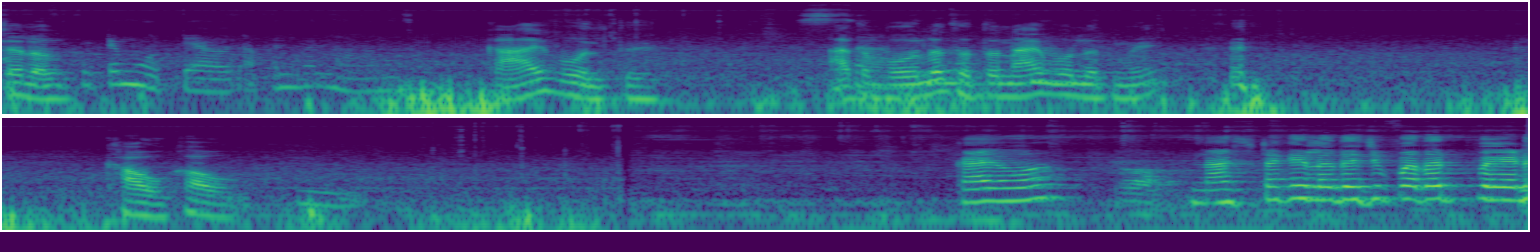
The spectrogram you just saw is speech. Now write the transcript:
चलो. आपण कुठे मोठे आहोत? आपण पण आहोत. काय बोलते आता बोलत होतो नाही बोलत मी. खाऊ खाऊ. काय हो? नाश्ता केला त्याची परत पेड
